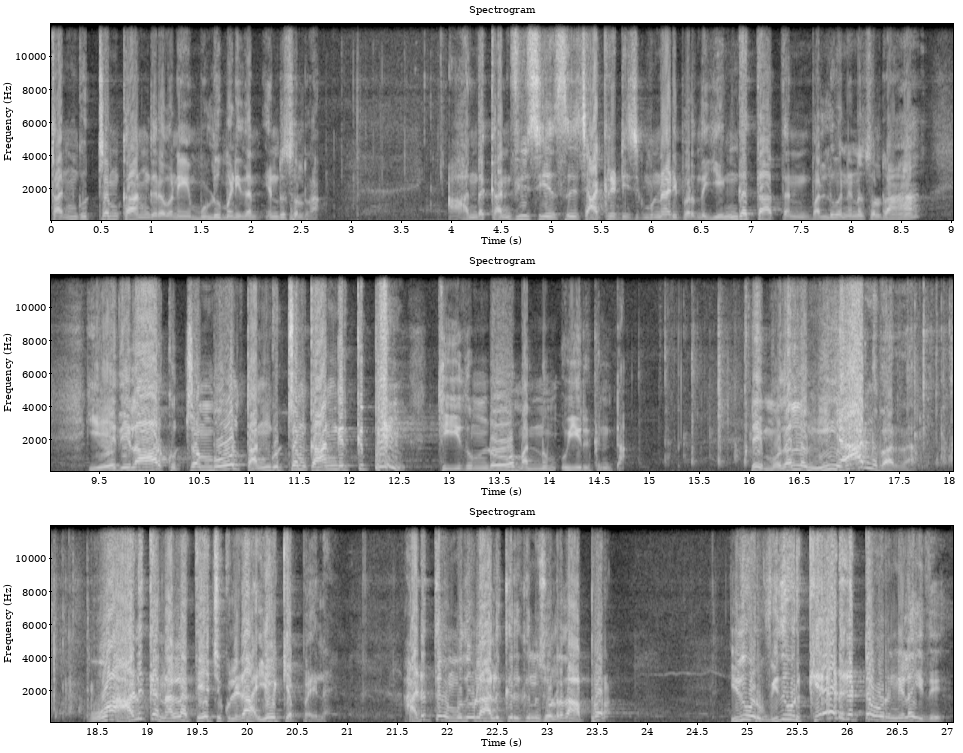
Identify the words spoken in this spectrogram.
தன் குற்றம் காண்கிறவனே முழு மனிதன் என்று சொல்றான். அந்த கன்ஃபியூசியஸ் சாக்ரட்டிஸுக்கு முன்னாடி பிறந்த எங்க தாத்தன் வள்ளுவன் என்ன சொல்றான்? ஏதிலார் குற்றம் போல் தன் குற்றம் காண்கிற்கு பின் தீதுண்டோ மண்ணும் உயிருக்குன்ட்டான். டேய் முதல்ல நீ யாருன்னு பாடுறா ஓ அழுக்க நல்லா தேய்ச்சி குளிடா அயோக்கிய பையில. அடுத்த முதுகுல அழுக்கு இருக்குன்னு சொல்றது அப்புறம். இது ஒரு இது ஒரு கேடுகட்ட ஒரு நிலை இது.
